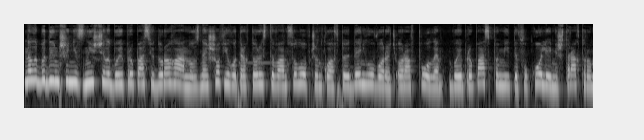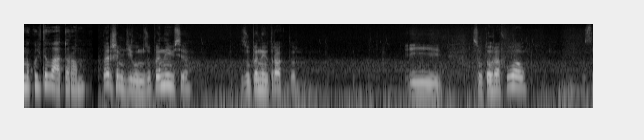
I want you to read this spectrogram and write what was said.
На Лебединщині знищили боєприпас від урагану. Знайшов його тракторист Іван Солопченко. А в той день, говорить, орав поле. Боєприпас помітив у колії між трактором і культиватором. Першим ділом зупинився, зупинив трактор і сфотографував з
